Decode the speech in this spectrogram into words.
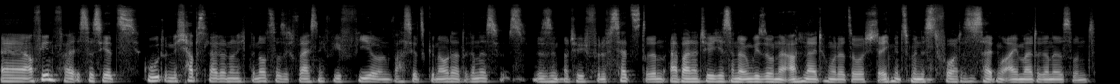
Äh, auf jeden Fall ist das jetzt gut und ich habe es leider noch nicht benutzt, also ich weiß nicht, wie viel und was jetzt genau da drin ist. Es sind natürlich fünf Sets drin, aber natürlich ist dann irgendwie so eine Anleitung oder so, stelle ich mir zumindest vor, dass es halt nur einmal drin ist und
